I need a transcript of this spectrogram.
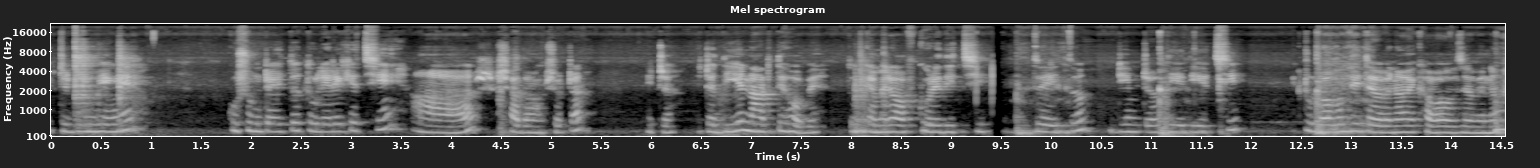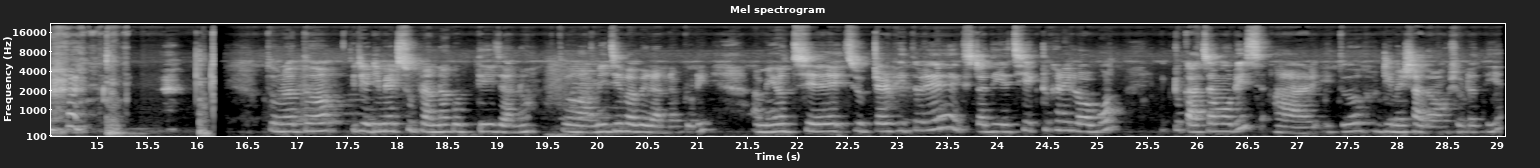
একটু ডিম ভেঙে কুসুমটাই তো তুলে রেখেছি, আর সাদা অংশটা এটা এটা দিয়ে নাড়তে হবে। তো ক্যামেরা অফ করে দিচ্ছি। তো এই তো ডিমটাও দিয়ে দিয়েছি। একটু লবণ দিতে হবে, না হয় খাওয়াও যাবে না। তোমরা তো রেডিমেড স্যুপ রান্না করতেই জানো। তো আমি যেভাবে রান্না করি, আমি হচ্ছে স্যুপটার ভিতরে এক্সট্রা দিয়েছি একটুখানি লবণ, একটু কাঁচামরিচ আর তো ডিমের সাদা অংশটা দিয়ে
